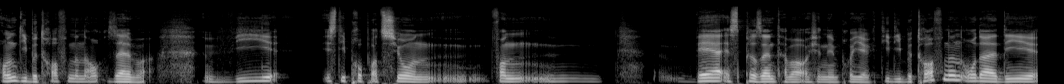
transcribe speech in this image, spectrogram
und die Betroffenen auch selber. Wie ist die Proportion von wer ist präsenter bei euch in dem Projekt? Die, die Betroffenen oder die,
